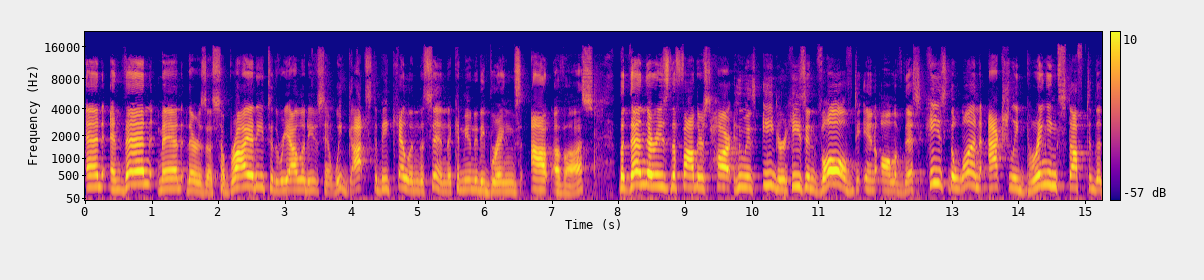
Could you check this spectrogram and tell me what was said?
and, and then, man, there's a sobriety to the reality of sin. We got to be killing the sin the community brings out of us. But then there is the Father's heart who is eager. He's involved in all of this. He's the one actually bringing stuff to the,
